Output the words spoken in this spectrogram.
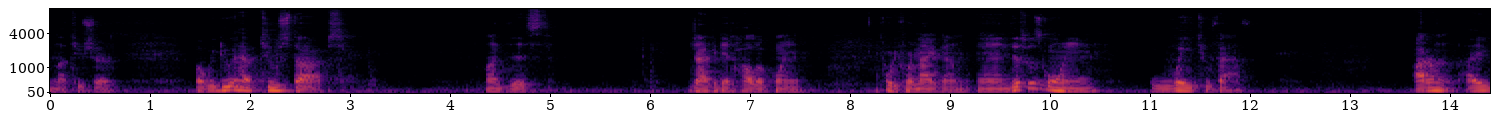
I'm not too sure. But we do have two stops on this jacketed hollow point 44 Magnum, and this was going way too fast. I don't, I,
